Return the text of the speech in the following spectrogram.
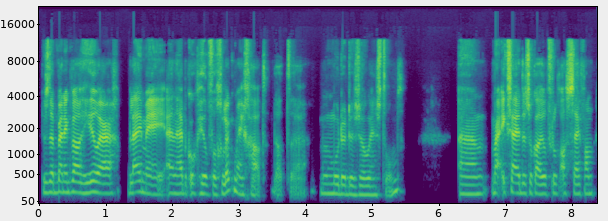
Dus daar ben ik wel heel erg blij mee. En heb ik ook heel veel geluk mee gehad dat mijn moeder er zo in stond. Um, maar ik zei dus ook al heel vroeg, als ze zei van...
